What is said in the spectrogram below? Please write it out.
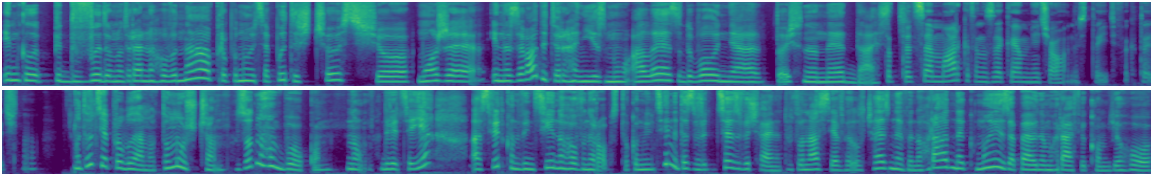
інколи під видом натурального вина пропонується пити щось, що може і не завадить організму, але задоволення точно не дасть. Тобто це маркетинг, за яким нічого не стоїть, фактично. А тут є проблема, тому що з одного боку, ну дивіться, є світ конвенційного виноробства. Конвенційне це звичайно. Тобто у нас є величезний виноградник. Ми за певним графіком його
